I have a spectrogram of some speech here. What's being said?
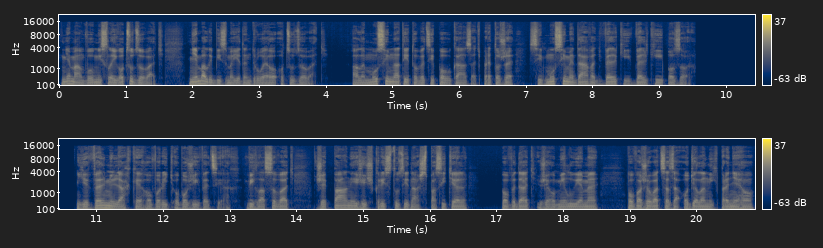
Nemám v úmysle ich odsudzovať, nemali by sme jeden druhého odsudzovať. Ale musím na tieto veci poukázať, pretože si musíme dávať veľký, veľký pozor. Je veľmi ľahké hovoriť o Božích veciach, vyhlasovať, že Pán Ježiš Kristus je náš spasiteľ, povedať, že ho milujeme, považovať sa za oddelených pre Neho,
